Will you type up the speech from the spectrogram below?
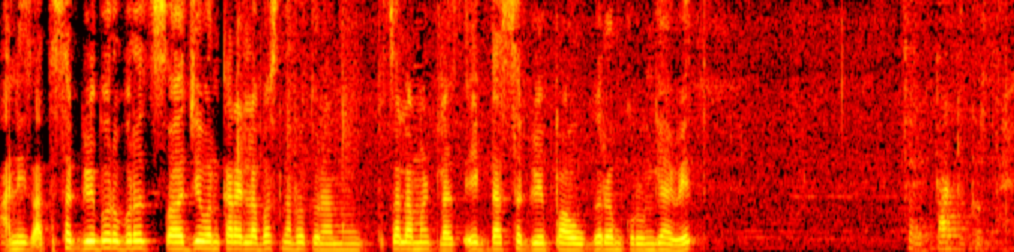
आणि आता सगळे बरोबरच जेवण करायला बसणार होतो ना मग चला म्हटलं एकदा सगळे पाव गरम करून घ्यावेत. चला ताट करते.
